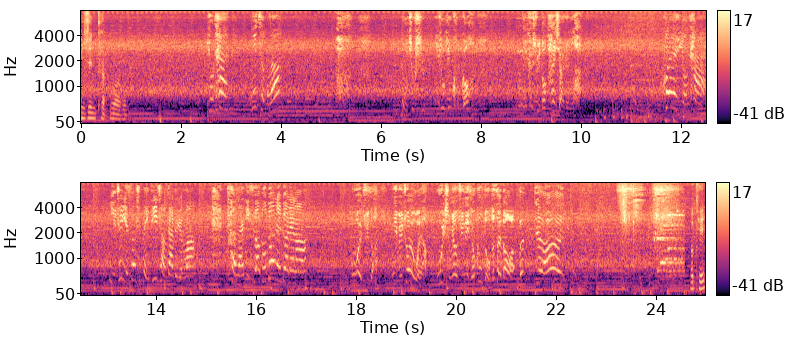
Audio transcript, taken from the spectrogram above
Cup, wow. 永泰，你怎么了？我就是有点恐高，那个雪道太吓人了。喂，永泰，你这也算是北地长大的人吗？看来你需要多锻炼锻炼了。喂，橘子，你别拽我呀！为什么要去那条更陡的赛道啊？呃呀！Okay,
